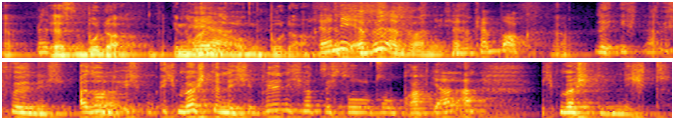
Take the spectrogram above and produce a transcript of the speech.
Ja, er ist Buddha. In meinen Ja. Augen Buddha. Ja, nee, er will einfach nicht, er hat keinen Bock. Nee, ich, ich will nicht. Also ich, ich möchte nicht. Ich will nicht, hört sich so, so brachial an. Ich möchte nicht.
